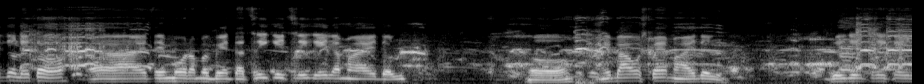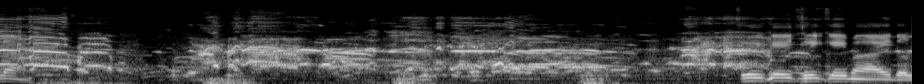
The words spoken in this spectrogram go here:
Idol, ito. Ah, ito yung mura magbenta. 3K, 3K lang mga idol. Oo. May bawas pa yan mga idol. 3K, 3K lang. Three K, 3K mga idol.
